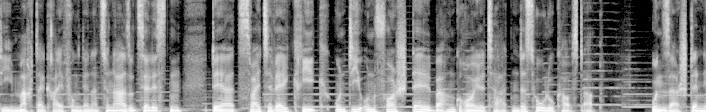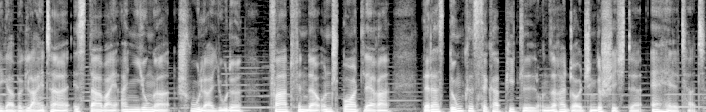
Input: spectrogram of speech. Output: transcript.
die Machtergreifung der Nationalsozialisten, der Zweite Weltkrieg und die unvorstellbaren Gräueltaten des Holocaust ab. Unser ständiger Begleiter ist dabei ein junger, schwuler Jude, Pfadfinder und Sportlehrer, der das dunkelste Kapitel unserer deutschen Geschichte erhellt hat.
